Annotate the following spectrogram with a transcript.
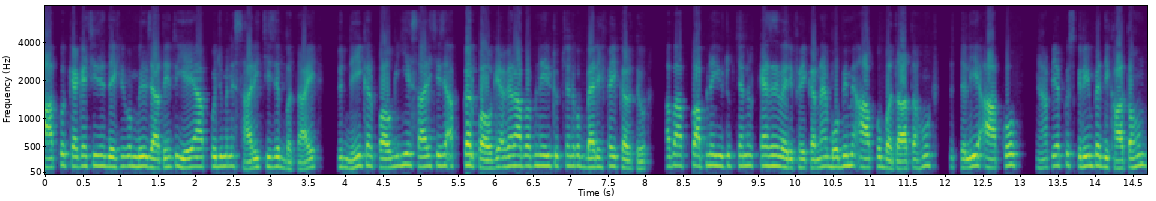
आपको क्या क्या चीज़ें देखने को मिल जाती हैं? तो ये आपको जो मैंने सारी चीज़ें बताई जो नहीं कर पाओगे, ये सारी चीज़ें आप कर पाओगे। अगर आप अपने यूट्यूब चैनल को वेरीफाई करते हो, अब आपको अपने यूट्यूब चैनल कैसे वेरीफाई करना है, वो भी मैं आपको बताता हूँ। तो चलिए आपको, यहाँ पे आपको स्क्रीन पे दिखाता हूँ।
